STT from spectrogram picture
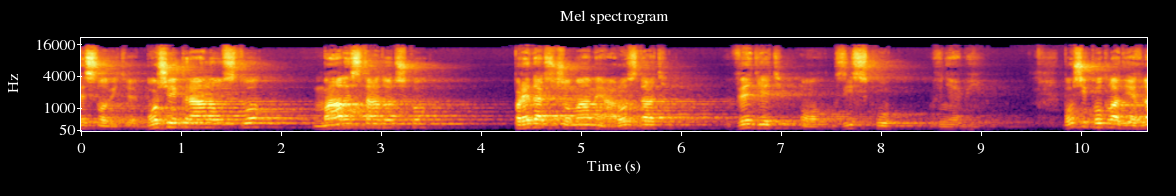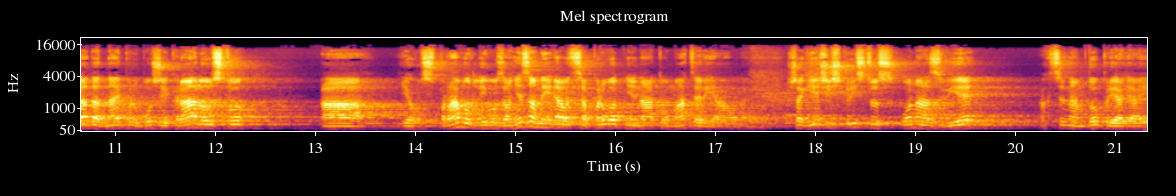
heslovite. Božie kráľovstvo, malé stádočko, predať, čo máme a rozdať, vedieť o zisku v nebi. Boží poklad je hľadať najprv Božie kráľovstvo a jeho spravodlivosť a nezamierať sa prvotne na to materiálne. Však Ježiš Kristus o nás vie a chce nám dopriať aj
